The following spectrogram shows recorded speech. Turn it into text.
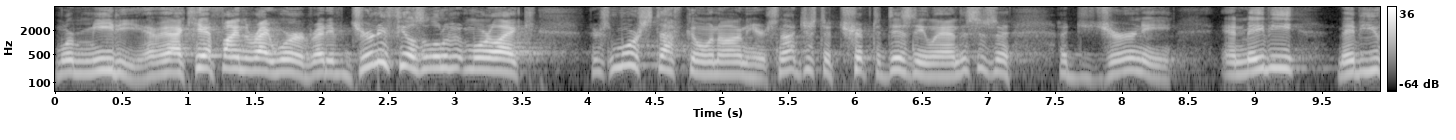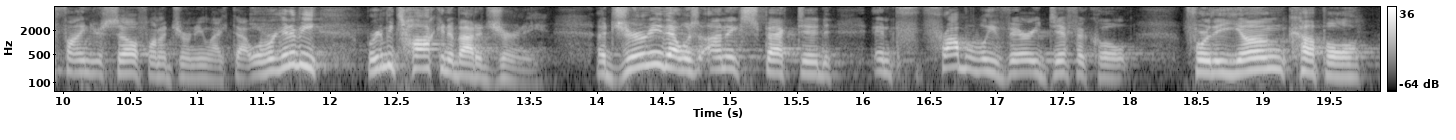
more meaty. I, mean, I can't find the right word, right? If journey feels a little bit more like there's more stuff going on here. It's not just a trip to Disneyland. This is a, a journey. And maybe, maybe you find yourself on a journey like that. Well, we're going to be we're going to be talking about a journey. A journey that was unexpected and probably very difficult for the young couple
